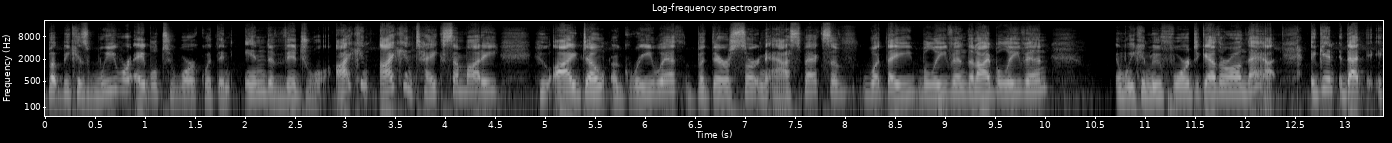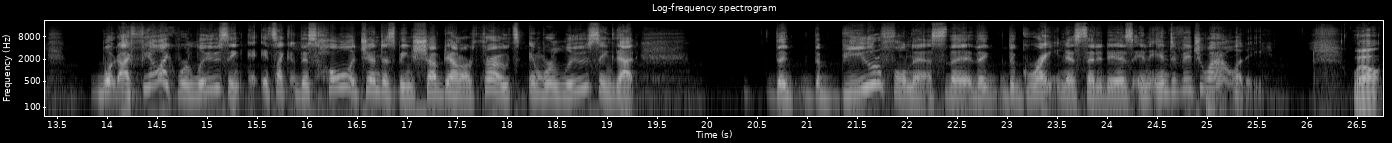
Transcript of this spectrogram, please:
but because we were able to work with an individual, I can I can take somebody who I don't agree with, but there are certain aspects of what they believe in that I believe in, and we can move forward together on that. Again, that what I feel like we're losing, it's like this whole agenda is being shoved down our throats, and we're losing that the the beautifulness, the the the greatness that it is in individuality. well,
